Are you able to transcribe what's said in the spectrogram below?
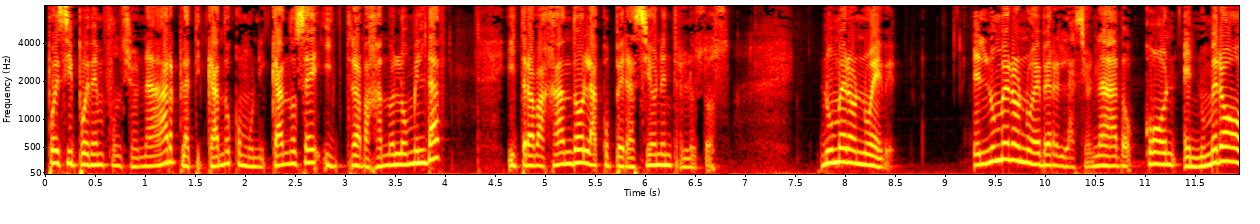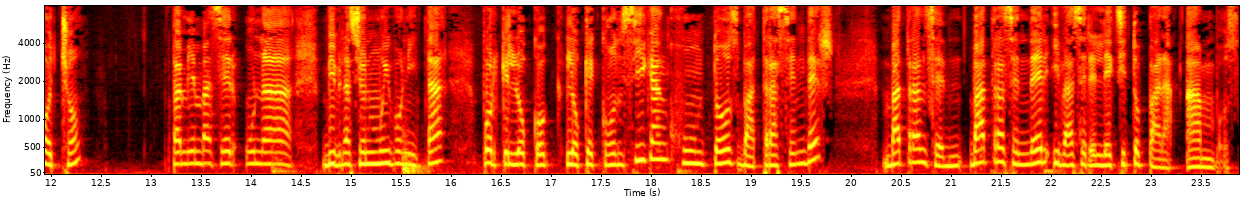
pues sí pueden funcionar platicando, comunicándose y trabajando la humildad y trabajando la cooperación entre los dos. Número nueve. El número nueve relacionado con el número ocho también va a ser una vibración muy bonita porque lo, lo que consigan juntos va a trascender, va a trascender y va a ser el éxito para ambos.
